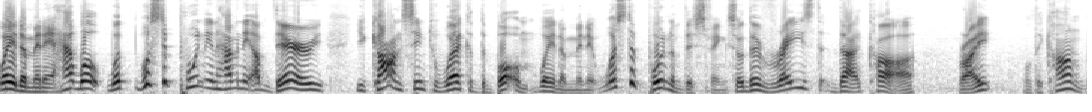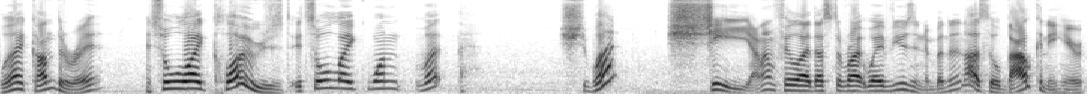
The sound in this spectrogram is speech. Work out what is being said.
Wait a minute. How well? What? What's the point in having it up there? You can't seem to work at the bottom. Wait a minute. What's the point of this thing? So they've raised that car, right? Well, they can't work under it. It's all like closed. It's all like one... What? Sh what? She. I don't feel like that's the right way of using it. But a nice little balcony here.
